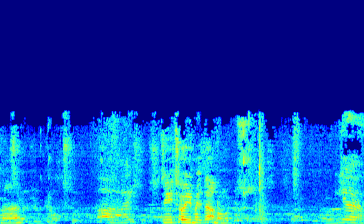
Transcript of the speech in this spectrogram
No. Do you toy your McDonald's? Yeah.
